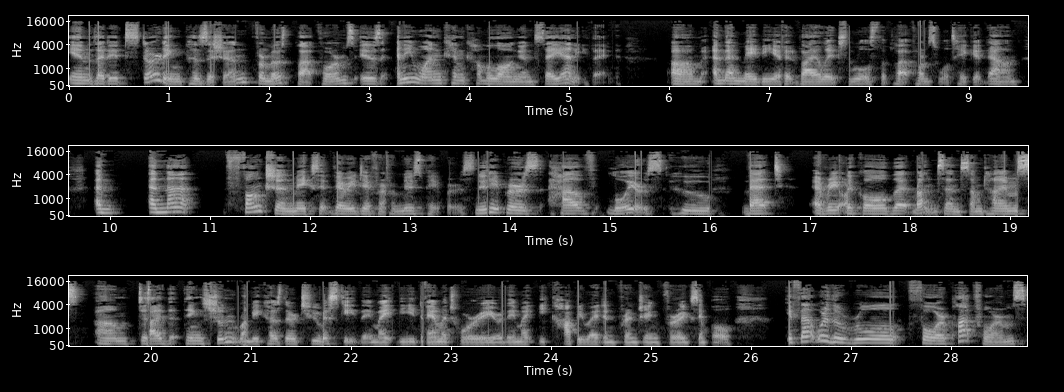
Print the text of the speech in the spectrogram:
in that its starting position for most platforms is anyone can come along and say anything. Um, and then maybe if it violates the rules, the platforms will take it down. And and that function makes it very different from newspapers. Newspapers have lawyers who vet every article that runs and sometimes um, decide that things shouldn't run because they're too risky. They might be defamatory or they might be copyright infringing, for example. If that were the rule for platforms,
